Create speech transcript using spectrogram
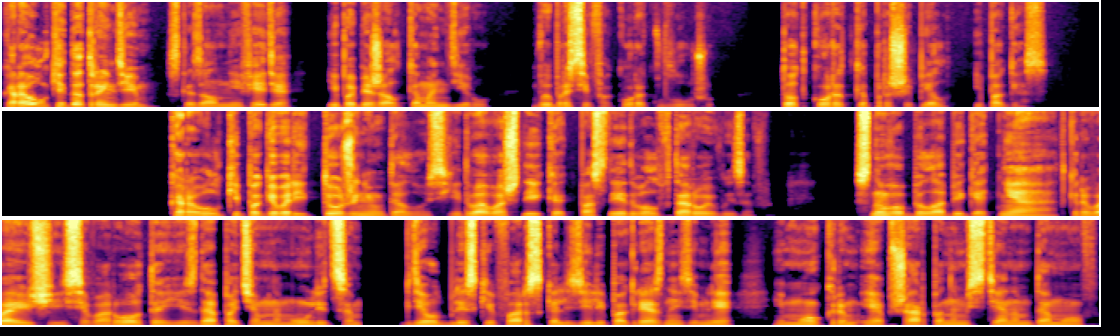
«Караулки дотрындим!» — сказал мне Федя и побежал к командиру, выбросив окурок в лужу. Тот коротко прошипел и погас. Караулке поговорить тоже не удалось. Едва вошли, как последовал второй вызов. Снова была беготня, открывающиеся ворота, езда по темным улицам, где отблески фар скользили по грязной земле и мокрым и обшарпанным стенам домов.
